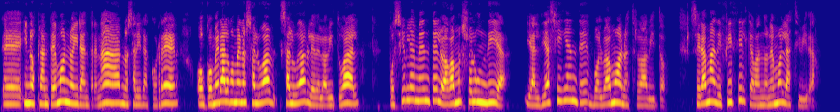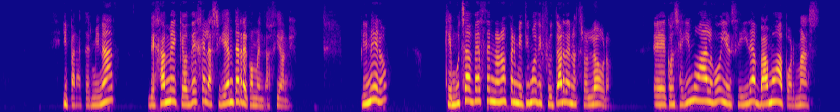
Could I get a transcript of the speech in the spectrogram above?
eh, y nos planteemos no ir a entrenar, no salir a correr o comer algo menos saludable de lo habitual, posiblemente lo hagamos solo un día y al día siguiente volvamos a nuestro hábito. Será más difícil que abandonemos la actividad. Y para terminar, dejadme que os deje las siguientes recomendaciones. Primero, que muchas veces no nos permitimos disfrutar de nuestros logros. Eh, conseguimos algo y enseguida vamos a por más.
